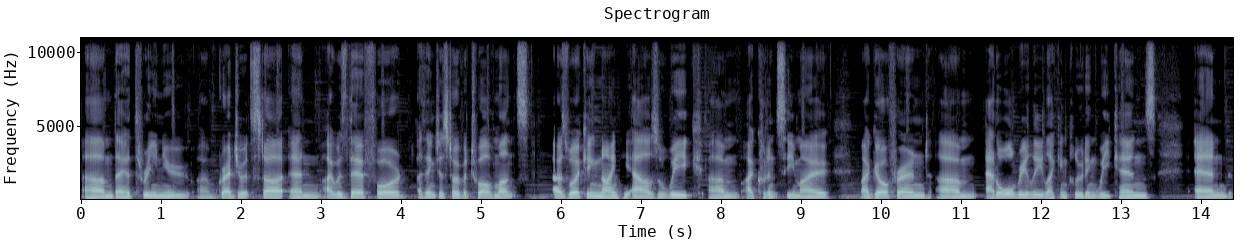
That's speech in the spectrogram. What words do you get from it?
Um, they had three new um, graduates start, and I was there for I think just over 12 months. I was working 90 hours a week. Um, I couldn't see my my girlfriend um, at all, really, like including weekends. And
